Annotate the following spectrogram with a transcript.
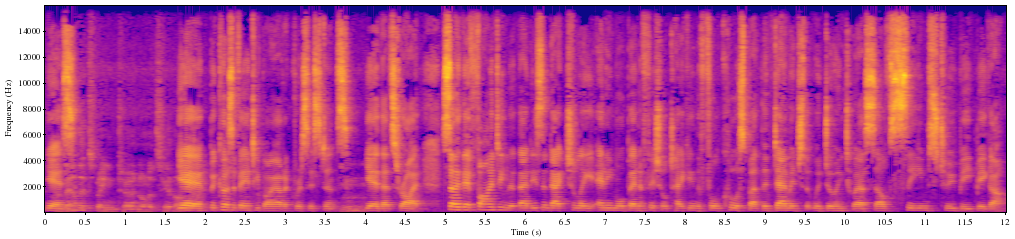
Yes. And now that's been turned on its head. I Yeah, because of antibiotic resistance. Mm. Yeah, that's right. So they're finding that that isn't actually any more beneficial taking the full course, but the damage that we're doing to ourselves seems to be bigger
